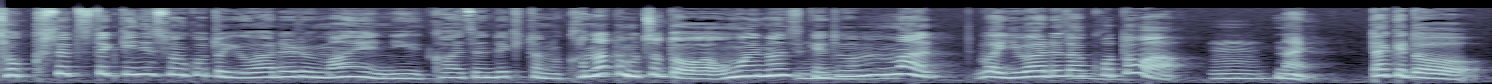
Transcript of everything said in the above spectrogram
直接的にそういうこと言われる前に改善できたのかなともちょっとは思いますけど、まあは言われたことはうん。ない。だけど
